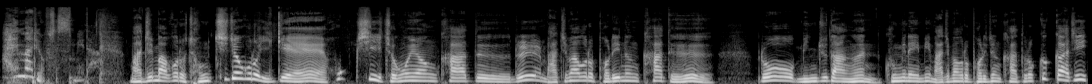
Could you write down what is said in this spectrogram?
할 말이 없었습니다. 마지막으로 정치적으로 이게 혹시 정호영 카드를 마지막으로 버리는 카드 로 민주당은 국민의힘이 마지막으로 버리는 카드로 끝까지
